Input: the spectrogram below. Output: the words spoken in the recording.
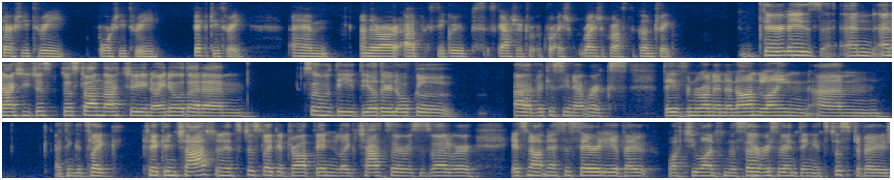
33 43 53. Um, and there are advocacy groups scattered right, right across the country. There is, and and actually just just on that, June, I know that um some of the the other local advocacy networks they've been running an online um I think it's like click and chat and it's just like a drop in like chat service as well where it's not necessarily about what you want from the service or anything. It's just about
